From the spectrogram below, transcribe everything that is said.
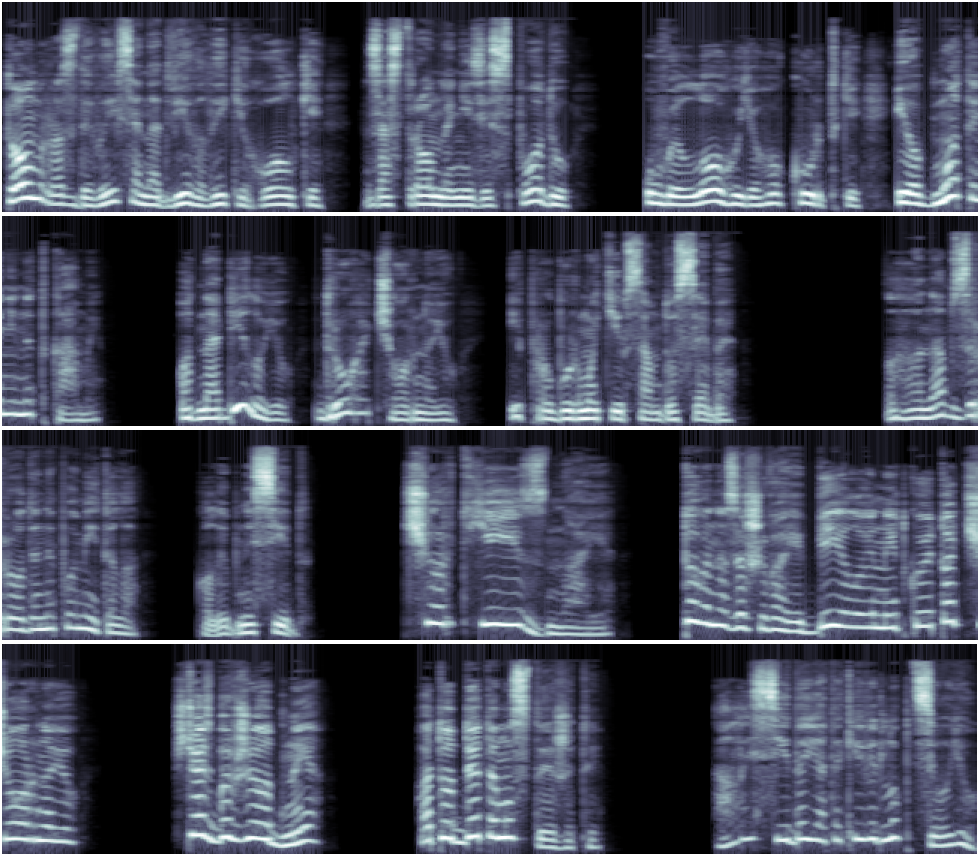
Том роздивився на дві великі голки, застромлені зі споду, у вилогу його куртки і обмотані нитками одна білою, друга чорною, і пробурмотів сам до себе. Вона б зроди не помітила, коли б не сід. Чорт її знає. То вона зашиває білою ниткою, то чорною. Щось би вже одне, а то де там устежити. Але сіда я таки відлупцюю.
